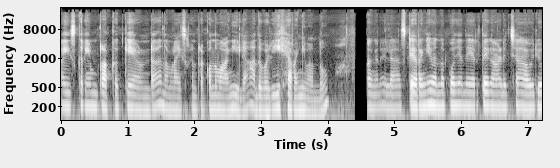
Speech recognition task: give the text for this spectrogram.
ഐസ്ക്രീം ട്രക്കൊക്കെ ഉണ്ട്. നമ്മൾ ഐസ്ക്രീം ട്രക്കൊന്നും വാങ്ങിയില്ല. അതുവഴി ഇറങ്ങി വന്നു. അങ്ങനെ ലാസ്റ്റ് ഇറങ്ങി വന്നപ്പോൾ ഞാൻ നേരത്തെ കാണിച്ച ആ ഒരു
